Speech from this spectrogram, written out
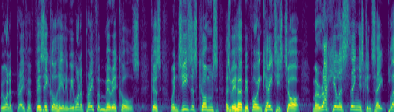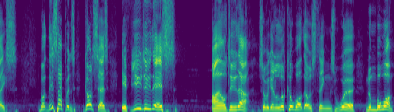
We want to pray for physical healing. We want to pray for miracles because when Jesus comes, as we heard before in Katie's talk, miraculous things can take place. But this happens. God says, if you do this, I'll do that. So we're going to look at what those things were. Number one,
